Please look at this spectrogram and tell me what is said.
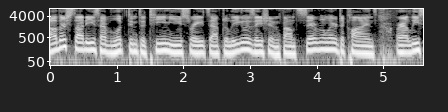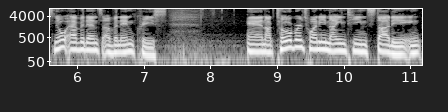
Other studies have looked into teen use rates after legalization and found similar declines, or at least no evidence of an increase. An October 2019 study in,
